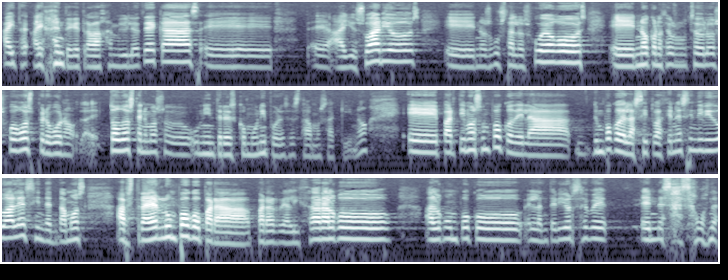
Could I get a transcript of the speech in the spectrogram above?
hay, gente que trabaja en bibliotecas, hay usuarios, nos gustan los juegos, no conocemos mucho de los juegos, pero bueno, todos tenemos un interés común y por eso estamos aquí. ¿no? partimos un poco, de la, de un poco de las situaciones individuales, intentamos abstraerlo un poco para, para realizar algo, algo un poco, el anterior se ve en esa segunda.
